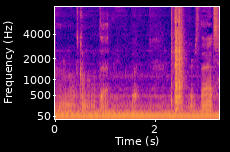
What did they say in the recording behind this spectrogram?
I don't know what's going on with that, but there's that.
